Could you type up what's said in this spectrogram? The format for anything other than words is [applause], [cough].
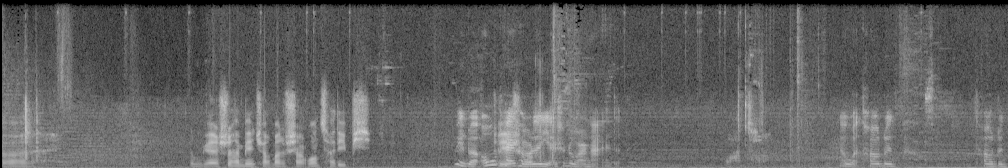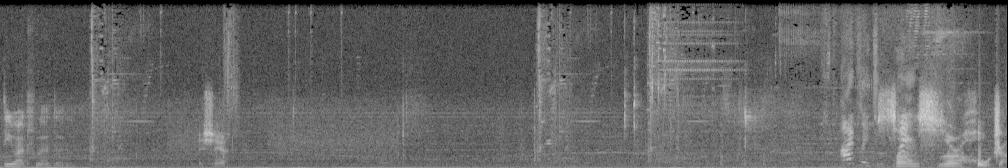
呃，那么原始还勉强吧，闪光菜地皮。那个 O 开头的也是这玩意儿来的。我操！那我掏着掏着 D 瓦出来的。也行。三思而后斩。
